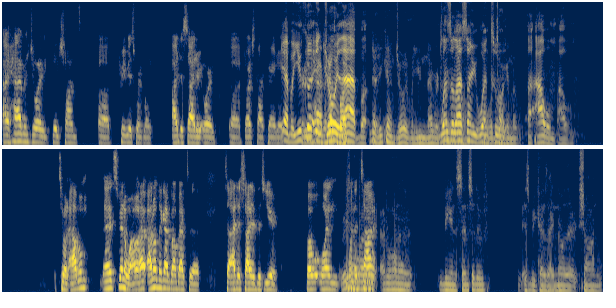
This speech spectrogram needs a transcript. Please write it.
I have enjoyed Big Sean's uh, previous work. Like I decided, or uh, Dark Sky Paradise. Yeah, but you Or could haven't enjoy that. But Yeah, you can enjoy it, but you never. When's talk the last time you went we're to- an album, album. to an album. It's been a while. I, I don't think I've gone back to to I decided this year, but when The when the time I don't want to be insensitive is because I know that Sean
